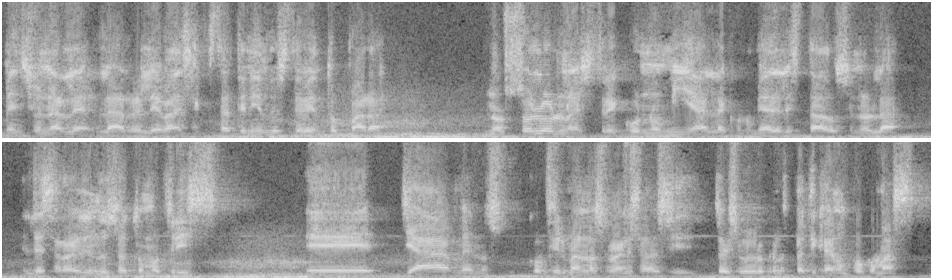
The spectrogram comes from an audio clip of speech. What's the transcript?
mencionarle la relevancia que está teniendo este evento para no solo nuestra economía, la economía del Estado, sino la, el desarrollo de la industria automotriz. Eh, ya me nos confirman los organizadores y estoy seguro que nos platicarán un poco más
